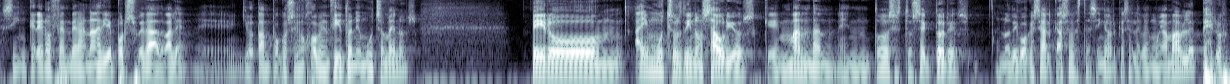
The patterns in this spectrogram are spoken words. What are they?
sin querer ofender a nadie por su edad, ¿vale? Eh, yo tampoco soy un jovencito, ni mucho menos. Pero mm, hay muchos dinosaurios que mandan en todos estos sectores. No digo que sea el caso de este señor, que se le ve muy amable, pero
